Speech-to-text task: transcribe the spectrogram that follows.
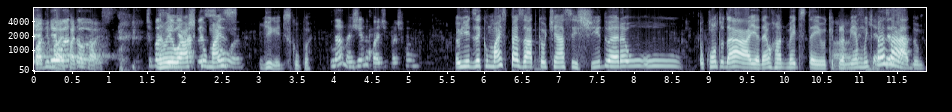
Pode mais, pode mais. Tipo não, assim, eu acho pessoa... que o mais... Diga, desculpa. Não, imagina, pode, pode falar. Eu ia dizer que o mais pesado que eu tinha assistido era o, o, o conto da Aya, né? O Handmaid's Tale, que para ah, mim é muito é pesado. pesado.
